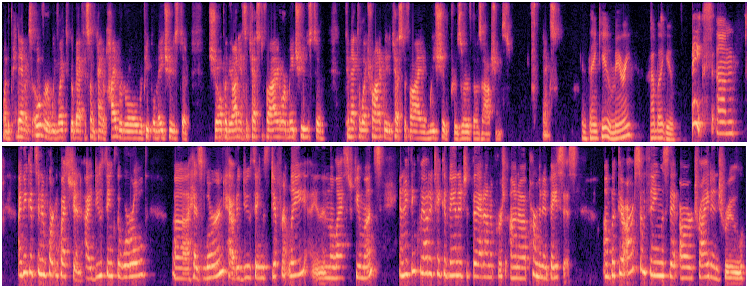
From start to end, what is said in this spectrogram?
when the pandemic's over, we'd like to go back to some kind of hybrid role where people may choose to show up in the audience and testify or may choose to connect electronically to testify and we should preserve those options. Thanks. And thank you. Mary, how about you? Thanks. Um, I think it's an important question. I do think the world uh, has learned how to do things differently in, in, the last few months. And I think we ought to take advantage of that on a, on a permanent basis. Um, but there are some things that are tried and true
